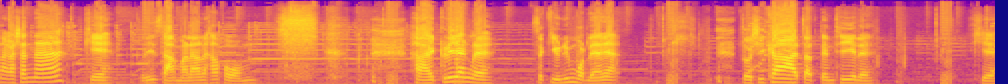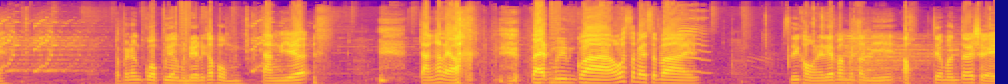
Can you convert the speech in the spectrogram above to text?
มากับฉันนะ โอเค ตัวที่สามมาแล้วนะครับผม หายเกลี้ยงเลย สกิลนี่หมดเลยนะเนี่ย ตัวชิค่าจัดเต็มที่เลย โอเค เราไม่ต้องกลัวเปลืองเหมือนเดิมนะครับผม ตังเยอะ ตังเท่าไหร่วะแปดหมื่นกว่า โอ้สบายสบายซื้อของอะไรได้บ้างไหมตอนนี้ เอ้าเจอมอนเตอร์เฉย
